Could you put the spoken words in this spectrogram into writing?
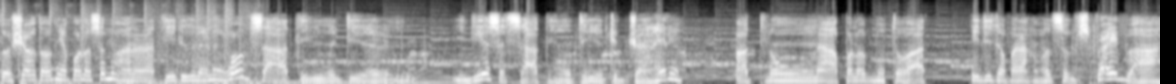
So shoutout nga pala sa mga nanatili na nanood sa ating videos at sa ating YouTube channel. At nung napanood mo to at hindi ka pa nakapag-subscribe ha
